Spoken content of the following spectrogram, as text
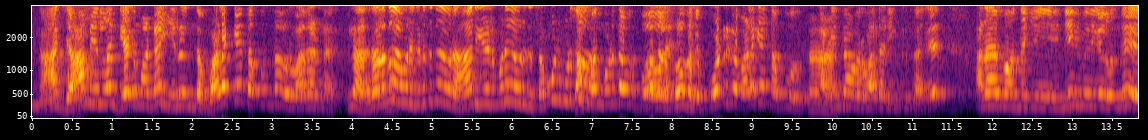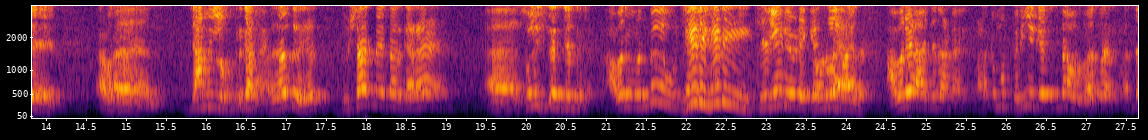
நான் ஜாமீன்லாம் கேட்க மாட்டேன். இந்த வழக்கே தப்புன்னு தான் அவர் வாதாடினார். இல்லை அதனால தான் அவர் கிட்டத்தட்ட ஒரு ஆறு ஏழு முறை அவருக்கு சம்மன் கொடுத்தா சம்மன் கொடுத்து அவர் போகல. போகல. போட்டிருக்க வழக்கே தப்பு அப்படின்னு தான் அவர் வாதாடிக்கிட்டு இருந்தாரு. ஆனா இப்போ இன்னைக்கு நீதிபதிகள் வந்து அவரை ஜாமீன்ல விட்டுருக்காங்க. அதாவது துஷார் மேத்தா இருக்கார சொலிசிட்டர் ஜெனரல் அவர் வந்து ஈடி ஈடி ஈடியோட கேஸ்ல அவரே ஆஜரானார். வழக்கமா பெரிய கேஸுக்கு தான் அவர் வருவார். வந்து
